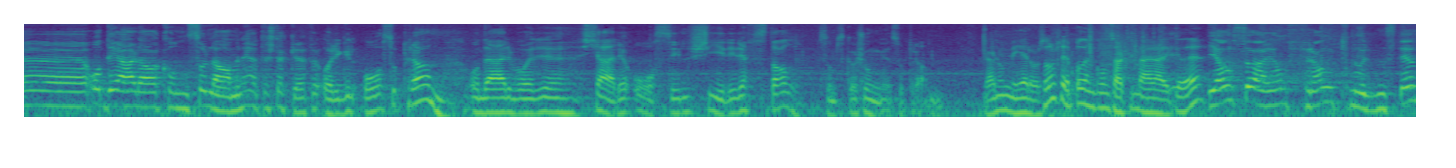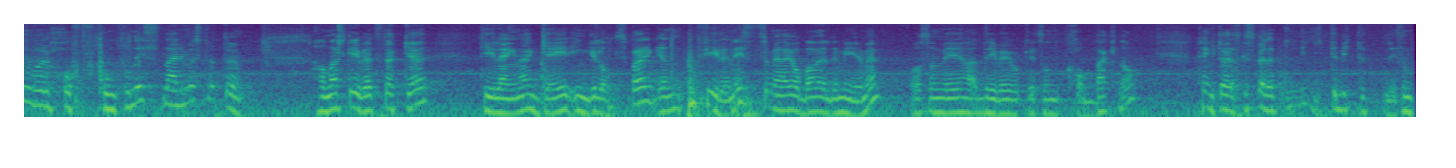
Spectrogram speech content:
Eh, og det er da Konsolamene heter stykket for orgel og sopran. Og det er vår eh, kjære Åshild Skiri Refsdal som skal synge sopranen. Det er noe mer også som skjer på den konserten der, er det ikke det? Ja, så er det han Frank Nordensten, vår hoffkomponist nærmest, vet du. Han har skrevet et stykke tilegna Geir Inge Lotsberg, en filenist som jeg har jobba veldig mye med, og som vi har drivet gjort litt sånn comeback nå. Tenkte jeg skulle spille et lite bitte liksom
